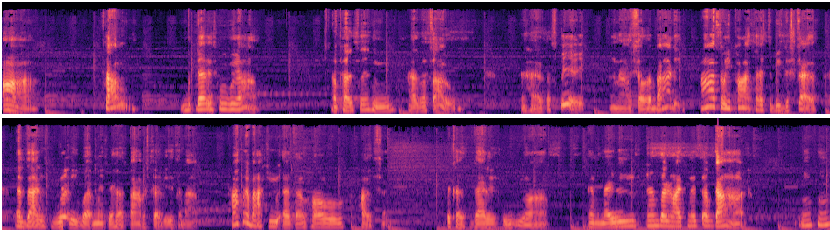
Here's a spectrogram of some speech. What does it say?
are soul. That is who we are. A person who has a soul and has a spirit and also a body. All three parts has to be discussed. And that is really what mental health Bible study is about. Talking about you as a whole person. Because that is who you are. And made in the likeness of God. Mm-hmm.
